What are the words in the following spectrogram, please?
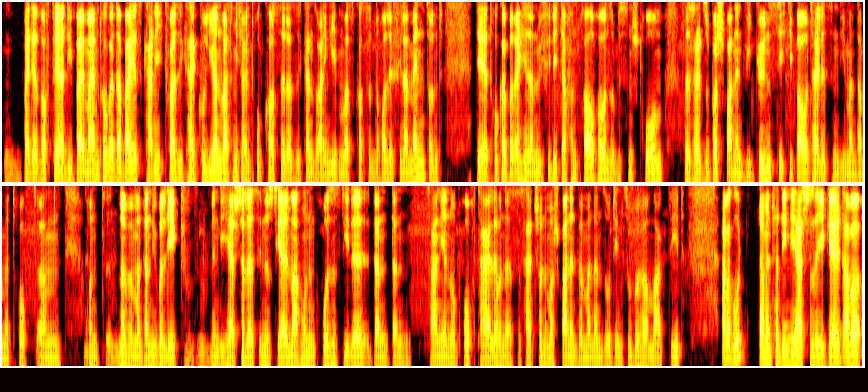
bei der Software, die bei meinem Drucker dabei ist, kann ich quasi kalkulieren, was mich ein Druck kostet. Also ich kann so eingeben, was kostet eine Rolle Filament und der Drucker berechnet dann, wie viel ich davon brauche und so ein bisschen Strom. Das ist halt super spannend, wie günstig die Bauteile sind, die man damit druckt. Ähm. Und ne, wenn man dann überlegt, wenn die Hersteller es industriell machen und im großen Stile, dann, dann zahlen ja nur Bruchteile und das ist halt schon immer spannend, wenn man dann so den Zubehörmarkt sieht. Aber gut, damit verdienen die Hersteller ihr Geld, aber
